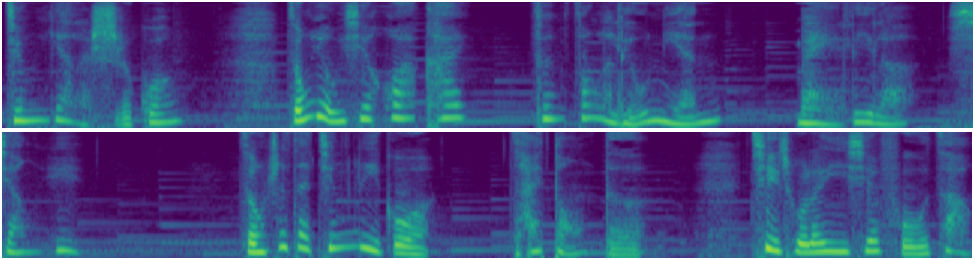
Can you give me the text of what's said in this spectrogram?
惊艳了时光。总有一些花开，芬芳了流年，美丽了相遇。总是在经历过，才懂得，去除了一些浮躁，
